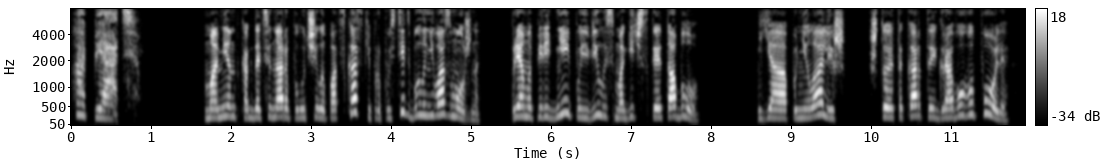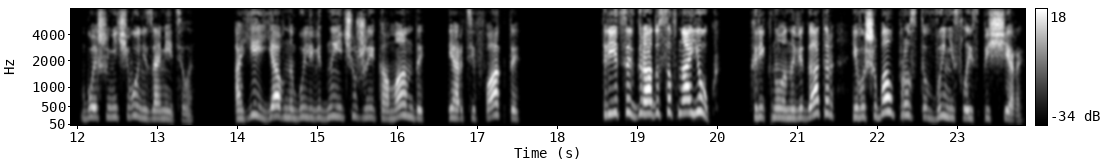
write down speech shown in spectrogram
Опять. Момент, когда Тинара получила подсказки, пропустить было невозможно. Прямо перед ней появилось магическое табло. Я поняла лишь, что это карта игрового поля, больше ничего не заметила. А ей явно были видны и чужие команды, и артефакты. «Тридцать градусов на юг!» — крикнула навигатор, и вышибал просто вынесла из пещеры.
